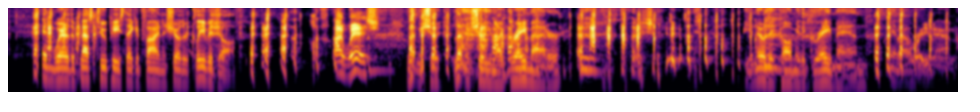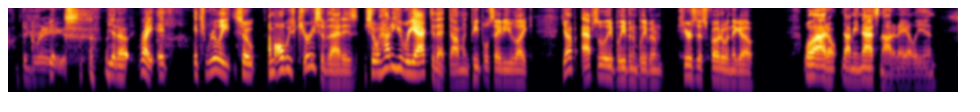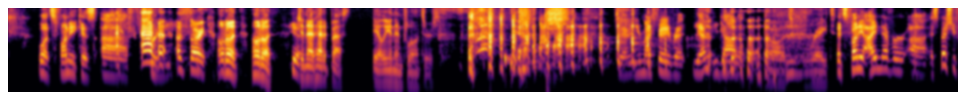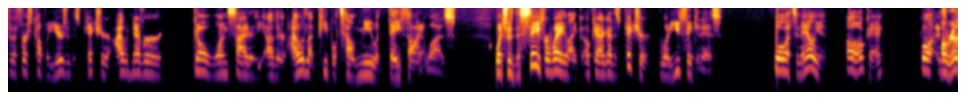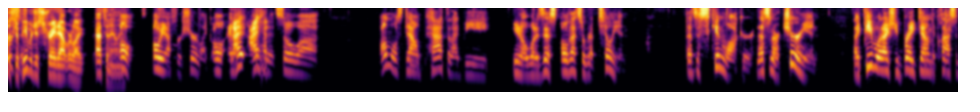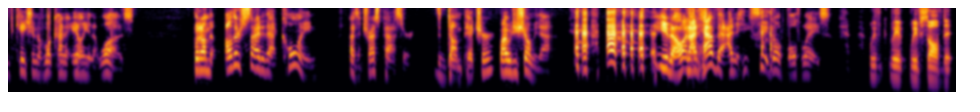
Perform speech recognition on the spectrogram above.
and wear the best two piece they could find and show their cleavage off? I wish. Let me show. Let me show you my gray matter. You know they call me the gray man. You know, Gray man, the grays. you know, right? It it's really so. I'm always curious of that. Is so. How do you react to that, Don? When people say to you like, "Yep, absolutely believe in him, believe in him." Here's this photo, and they go, "Well, I don't. I mean, that's not an alien." Well, it's funny because uh, for, I'm sorry. Hold on. Hold on. Yeah. Jeanette had it best. Alien influencers. Janet, you're my favorite. Yep, you got it. Oh, that's great. It's funny. I never, uh, especially for the first couple years with this picture, I would never go one side or the other. I would let people tell me what they thought it was, which was the safer way. Like, okay, I got this picture. What do you think it is? Well, it's an alien. Oh, okay. Well, it's Oh, really? So people just straight out were like, "That's an alien." Oh, oh yeah, for sure. Like, oh, and I, I had it so uh almost down pat that I'd be, you know, what is this? Oh, that's a reptilian. That's a skinwalker. That's an Arcturian. Like people would actually break down the classification of what kind of alien it was. But on the other side of that coin, as a trespasser. It's a dumb picture. Why would you show me that? You know, and I'd have that. I'd see it go both ways. we've we've we've solved it.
